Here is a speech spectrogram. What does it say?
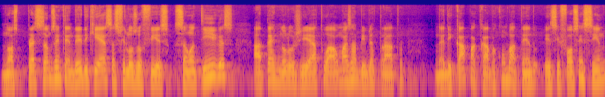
nós precisamos entender de que essas filosofias são antigas, a terminologia é atual, mas a Bíblia trata né, de capa a capa combatendo esse falso ensino.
